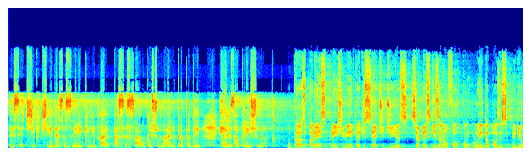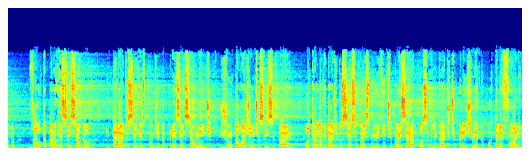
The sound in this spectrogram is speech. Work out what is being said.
desse e-ticket e dessa senha que ele vai acessar o questionário para poder realizar o preenchimento. O prazo para esse preenchimento é de sete dias. Se a pesquisa não for concluída após esse período, volta para o recenseador e terá de ser respondida presencialmente junto ao agente censitário. Outra novidade do censo 2022 será a possibilidade de preenchimento por telefone.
